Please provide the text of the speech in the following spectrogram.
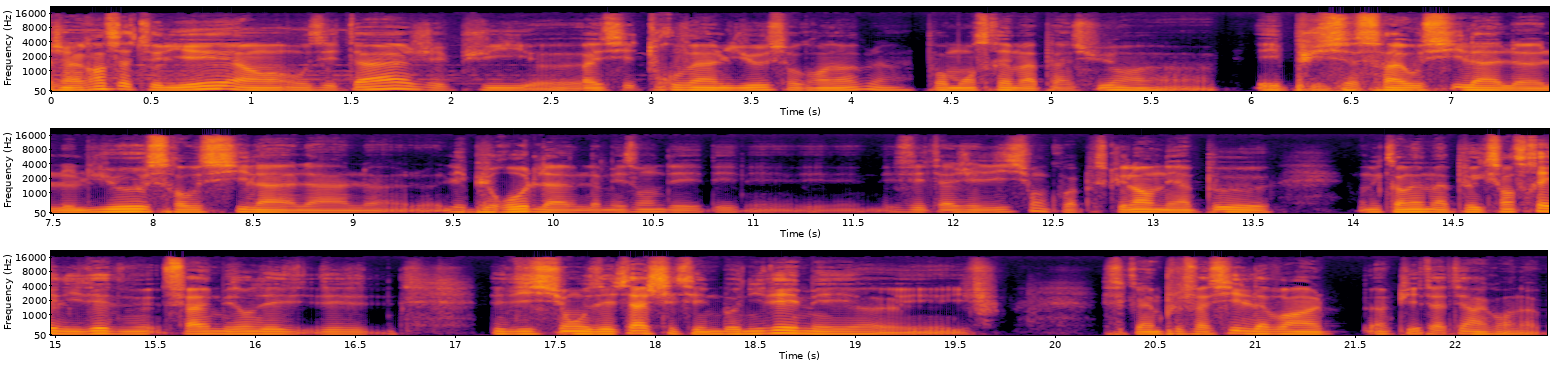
J'ai un grand atelier aux étages et puis euh, va essayer de trouver un lieu sur Grenoble pour montrer ma peinture. euh. Et puis ça sera aussi là, le, le lieu sera aussi la, la- la- les bureaux de la, la maison des, étages d'édition quoi. Parce que là on est un peu, on est quand même un peu excentré. L'idée de faire une maison d'é- d'é- d'édition aux étages c'était une bonne idée, mais euh, c'est quand même plus facile d'avoir un, un pied à terre à Grenoble,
